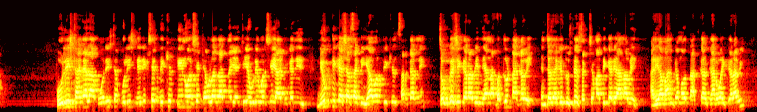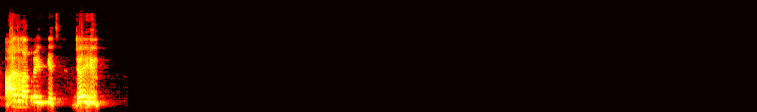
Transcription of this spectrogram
पोलीस ठाण्याला वरिष्ठ पोलीस निरीक्षक देखील तीन वर्ष ठेवला जात नाही याची एवढी वर्ष या ठिकाणी नियुक्ती कशासाठी यावर देखील सरकारने चौकशी करावी यांना बदलून टाकावे यांच्या जागी दुसरे सक्षम अधिकारी आणावे आणि या बांधकामावर तात्काळ कारवाई करावी. आज मात्र इतकेच. जय हिंद.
